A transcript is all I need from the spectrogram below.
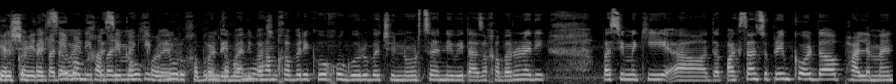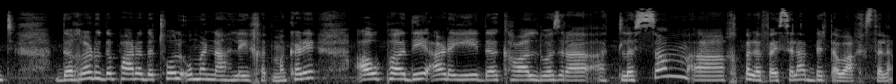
پیل شوې ده په دې باندې خبرې کوو خو نور خبرو ته باندې به هم خبرې کوو خو ګورو به چې نور څه نوي تازه خبرونه دي پسې مکي د پاکستان سپریم کورټ د پارلیمنت د غړو د پاره د ټول عمر ناهلي ختمه کړي او په دې اړه یې د کال دوه زره اتلس خپله فیصله بیرته واخیستله.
